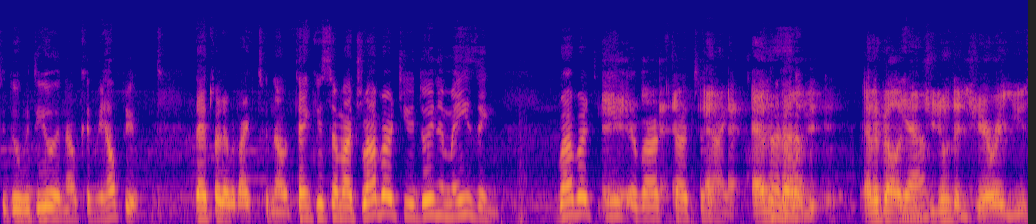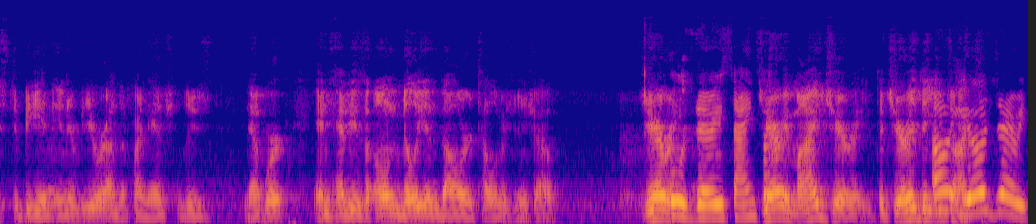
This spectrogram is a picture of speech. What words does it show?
to do with you and how can we help you. That's what I would like to know. Thank you so much, Robert. You're doing amazing. Robert is a rock star tonight. Annabella, did- Annabella, Yeah? did you know that Jerry used to be an interviewer on the Financial News Network and had his own million dollar television show? Jerry. Who's Jerry Seinfeld? Jerry, my Jerry, the Jerry that you oh, you're to. Jerry.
